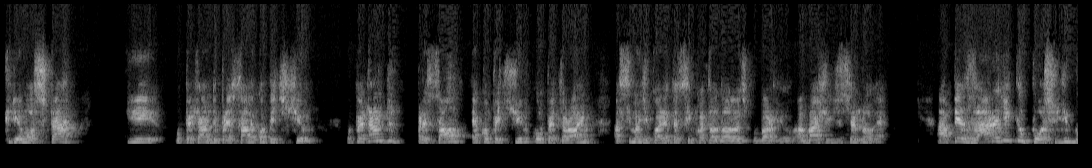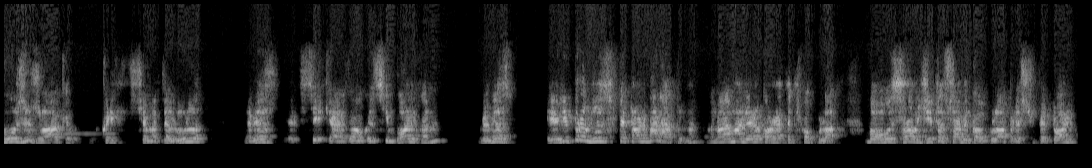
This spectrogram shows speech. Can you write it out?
queria mostrar que o petróleo do pré-sal é competitivo. O petróleo do pré-sal é competitivo com o petróleo acima de 40, 50 dólares por barril. Abaixo disso ele não é. Apesar de que o poço de Búzios, lá, que se chama até Lula, não é mesmo? que é uma coisa simbólica, né? não é mesmo? Ele produz petróleo barato, né? não é a maneira correta de calcular. Bom, os sauditas sabem calcular preço de petróleo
